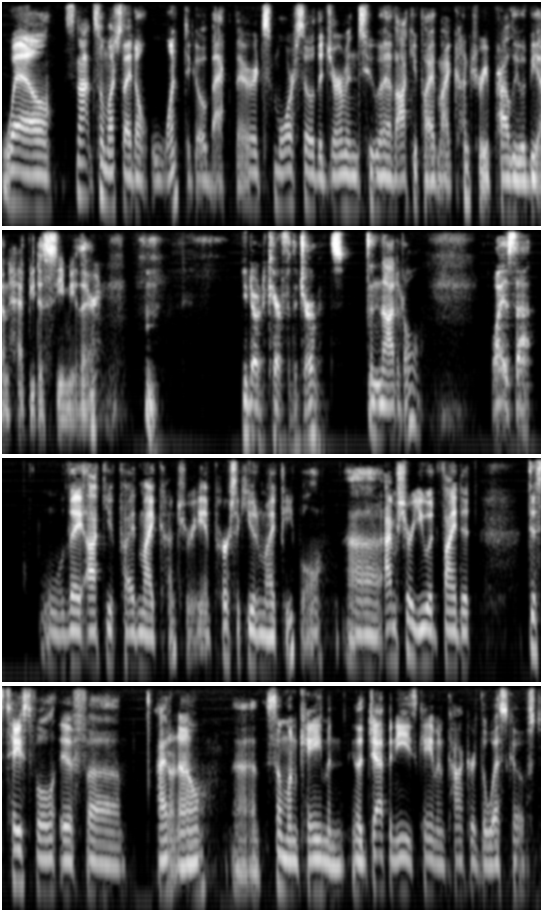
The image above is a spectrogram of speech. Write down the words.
Well, it's not so much that I don't want to go back there. It's more so the Germans who have occupied my country probably would be unhappy to see me there. Hmm. You don't care for the Germans. Not at all. Why is that? they occupied my country and persecuted my people. Uh, I'm sure you would find it distasteful if uh, I don't know uh, someone came and you know, the Japanese came and conquered the West Coast.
